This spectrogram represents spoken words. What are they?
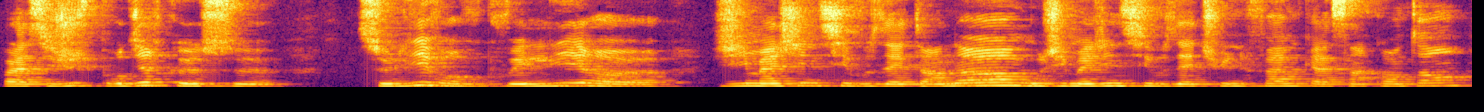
Voilà, c'est juste pour dire que ce, ce livre, vous pouvez le lire J'imagine si vous êtes un homme ou j'imagine si vous êtes une femme qui a 50 ans,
